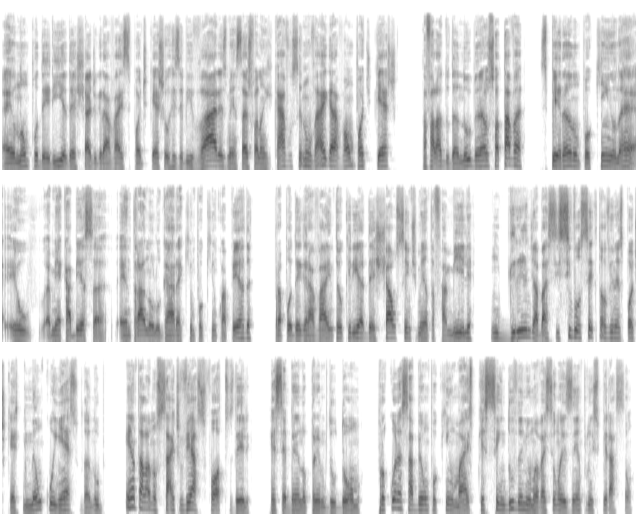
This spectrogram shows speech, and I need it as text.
É, eu não poderia deixar de gravar esse podcast. Eu recebi várias mensagens falando que, ah, você não vai gravar um podcast para falar do Danúbio, né? Eu só estava esperando um pouquinho, né? Eu, a minha cabeça entrar no lugar aqui um pouquinho com a perda para poder gravar. Então eu queria deixar o sentimento à família, um grande abraço. E se você que está ouvindo esse podcast não conhece o Danúbio, entra lá no site, vê as fotos dele recebendo o prêmio do Domo, Procura saber um pouquinho mais, porque sem dúvida nenhuma vai ser um exemplo e inspiração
